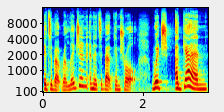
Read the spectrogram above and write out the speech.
it's about religion, and it's about control, which again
